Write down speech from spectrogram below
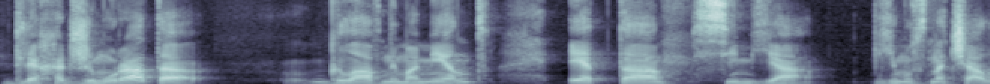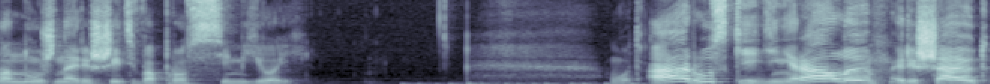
Для Хаджи Мурата главный момент — это семья. Ему сначала нужно решить вопрос с семьей. Вот. А русские генералы решают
